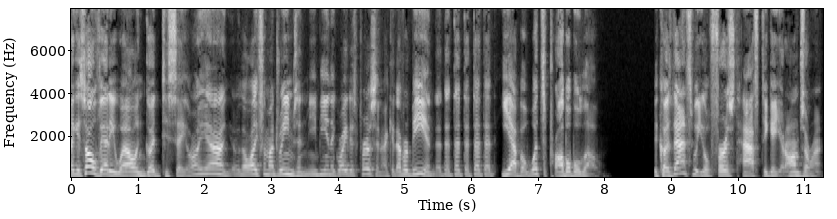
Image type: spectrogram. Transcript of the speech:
Like it's all very well and good to say, oh yeah, you the life of my dreams and me being the greatest person I could ever be. And that, that, that, that, that, that. Yeah, but what's probable though? Because that's what you'll first have to get your arms around.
